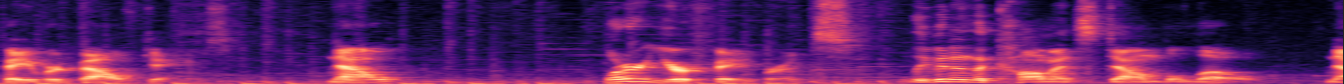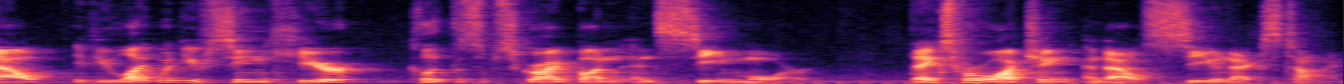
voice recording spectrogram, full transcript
favorite Valve games. Now, what are your favorites? Leave it in the comments down below. Now, if you like what you've seen here, click the subscribe button and see more. Thanks for watching, and I'll see you next time.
